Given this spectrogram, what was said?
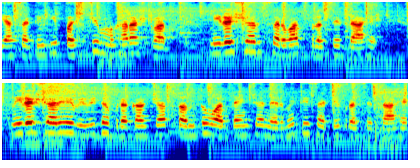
यासाठीही पश्चिम महाराष्ट्रात मिरज शहर सर्वात प्रसिद्ध आहे. मिरज शहर हे विविध प्रकारच्या तंतुवाद्यांच्या निर्मितीसाठी प्रसिद्ध आहे.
